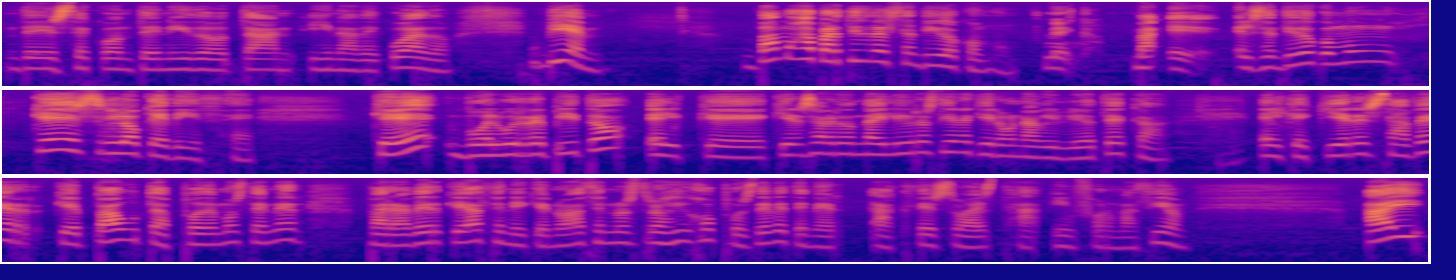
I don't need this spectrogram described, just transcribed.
de ese contenido tan inadecuado. Bien, vamos a partir del sentido común. Venga. Va, eh, el sentido común, ¿qué es lo que dice? Que, vuelvo y repito, el que quiere saber dónde hay libros tiene que ir a una biblioteca. El que quiere saber qué pautas podemos tener para ver qué hacen y qué no hacen nuestros hijos, pues debe tener acceso a esta información. Hay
